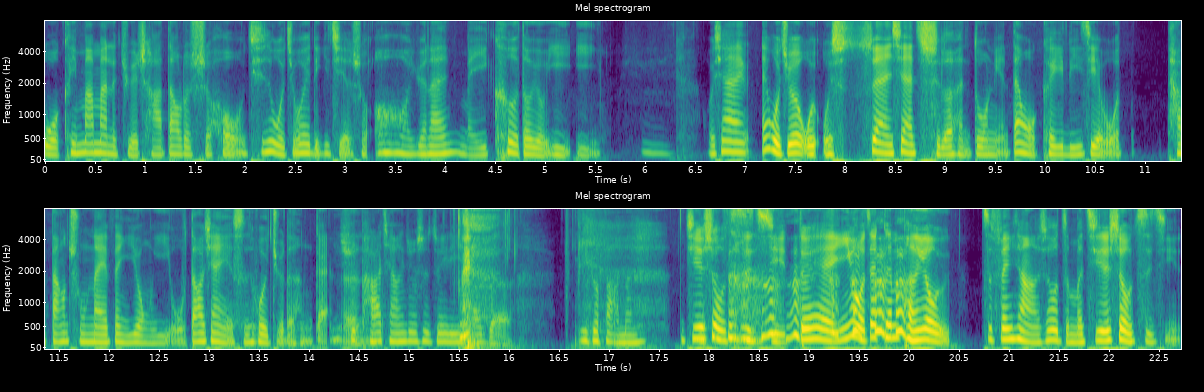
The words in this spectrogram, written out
我可以慢慢的觉察到的时候，其实我就会理解说，哦，原来每一刻都有意义。嗯，我现在，哎，我觉得我我虽然现在迟了很多年，但我可以理解我他当初那一份用意，我到现在也是会觉得很感恩。去爬墙就是最厉害的 一个法门，接受自己。对，因为我在跟朋友。这分享的时候怎么接受自己？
